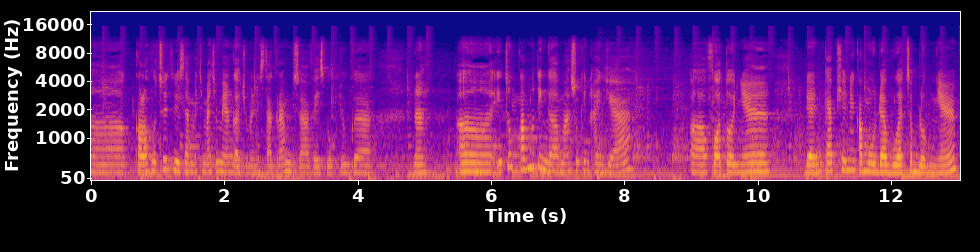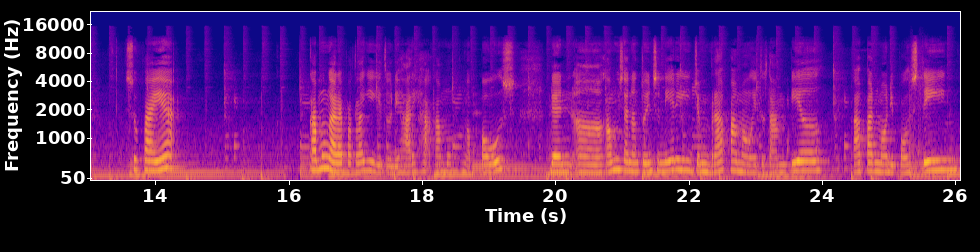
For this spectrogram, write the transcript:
uh, kalau Hootsuite bisa macam-macam ya nggak cuma Instagram bisa Facebook juga nah uh, itu kamu tinggal masukin aja uh, fotonya dan caption yang kamu udah buat sebelumnya supaya kamu nggak repot lagi gitu. Di hari H kamu ngepost dan uh, kamu bisa nentuin sendiri jam berapa mau itu tampil kapan mau diposting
